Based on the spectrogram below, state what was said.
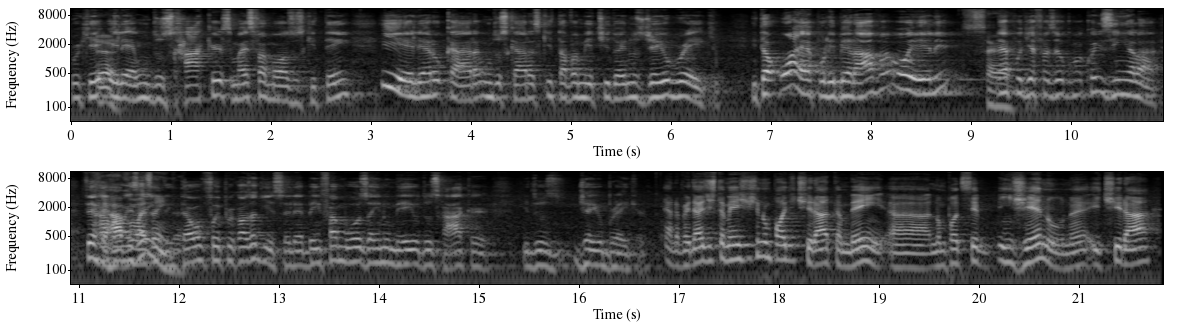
Porque é. ele é um dos hackers mais famosos que tem e ele era o cara, um dos caras que estava metido aí nos jailbreak. Então, ou a Apple liberava, ou ele né, podia fazer alguma coisinha lá. Ferrava, Ferrava mais, mais ainda. ainda. Então, foi por causa disso. Ele é bem famoso aí no meio dos hackers e dos jailbreaker. É, na verdade, também a gente não pode tirar também, uh, não pode ser ingênuo, né? E tirar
